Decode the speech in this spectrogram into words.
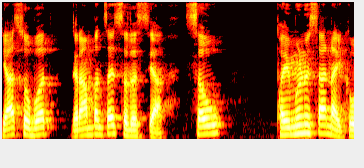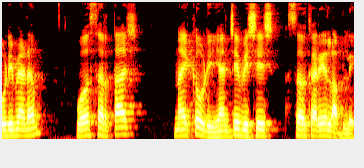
यासोबत ग्रामपंचायत सदस्या सौ फैमुनिसा नायकवडी मॅडम व सरताज नायकवडी यांचे विशेष सहकार्य लाभले.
